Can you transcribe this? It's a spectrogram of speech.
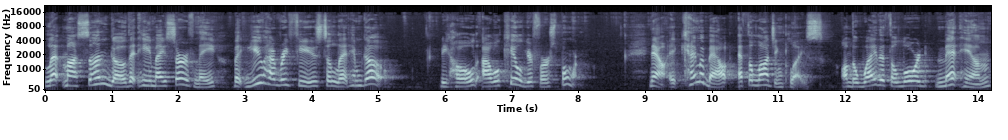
Let my son go that he may serve me, but you have refused to let him go. Behold, I will kill your firstborn. Now, it came about at the lodging place on the way that the Lord met him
